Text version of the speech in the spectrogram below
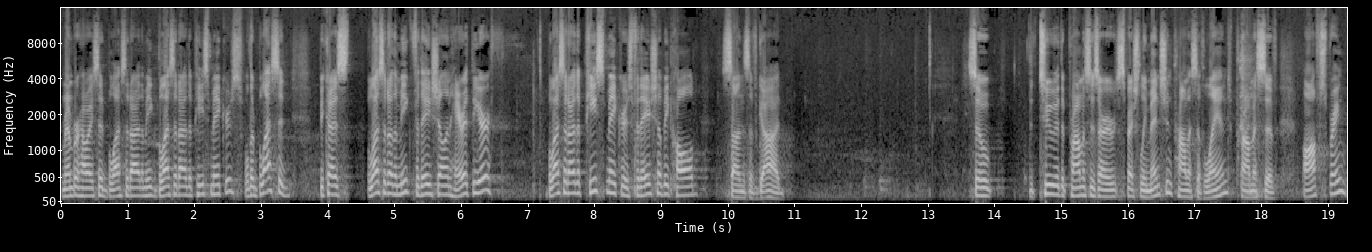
Remember how I said, Blessed are the meek, blessed are the peacemakers? Well, they're blessed because blessed are the meek, for they shall inherit the earth. Blessed are the peacemakers, for they shall be called sons of God. So, the two of the promises are specially mentioned promise of land, promise of offspring.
